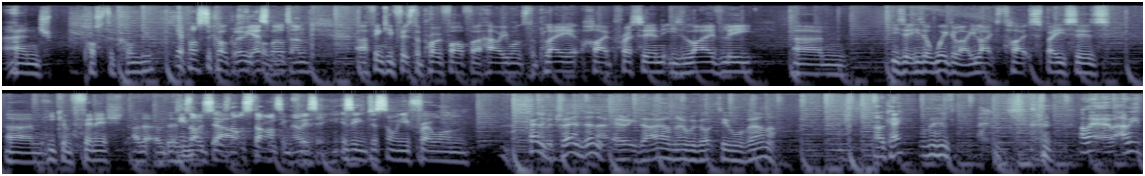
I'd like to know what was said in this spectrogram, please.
Ange Postecoglou. Yeah, Postecoglou. Yes, well done. I think he fits the profile for how he wants to play. High pressing. He's lively. Um, he's a, he's a wiggler. He likes tight spaces. Um, he can finish. There's he's, no not, doubt he's not starting though, is he? Is he just someone you throw on? Kind of a trend, isn't it? Eric Dier. Now we've got Timo Werner. Okay. I mean, I mean, I mean,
